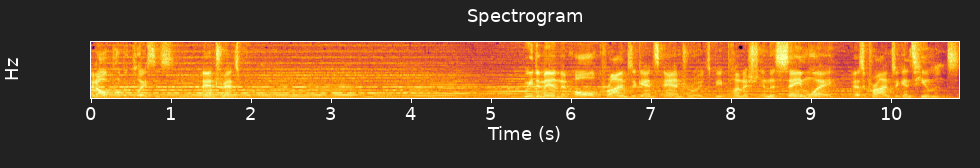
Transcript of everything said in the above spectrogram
in all public places and transport. We demand that all crimes against androids be punished in the same way as crimes against humans.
